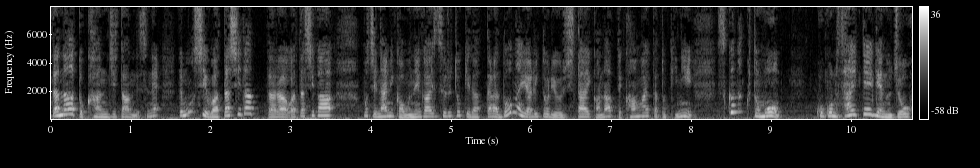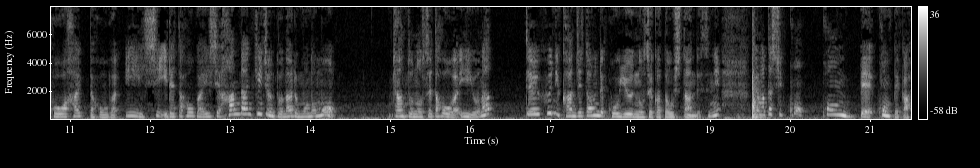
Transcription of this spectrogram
だなと感じたんですね。で、もし私だったら、私が、もし何かお願いするときだったら、どんなやり取りをしたいかなって考えたときに、少なくとも、ここの最低限の情報は入った方がいいし、入れた方がいいし、判断基準となるものも、ちゃんと載せた方がいいよなっっていうふうに感じたので、こういう載せ方をしたんですね。で、私、コンペ、コンペか、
